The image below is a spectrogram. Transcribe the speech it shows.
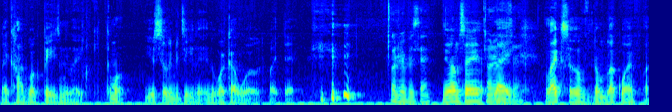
Like hard work pays me. Like come on, you're a celebrity in the, in the workout world, right there. Hundred percent. You know what I'm saying? 100%. Like likes of Black Wi-Fi.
